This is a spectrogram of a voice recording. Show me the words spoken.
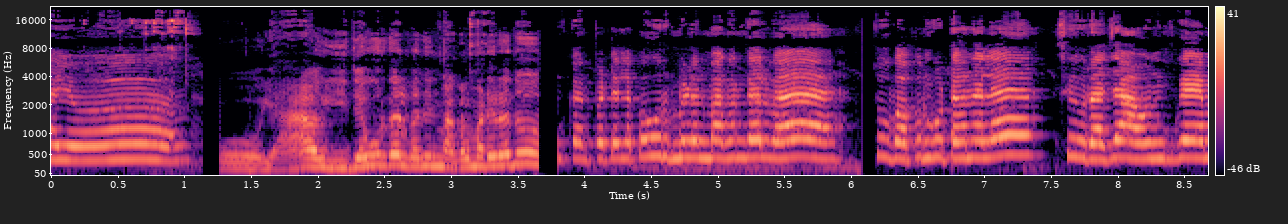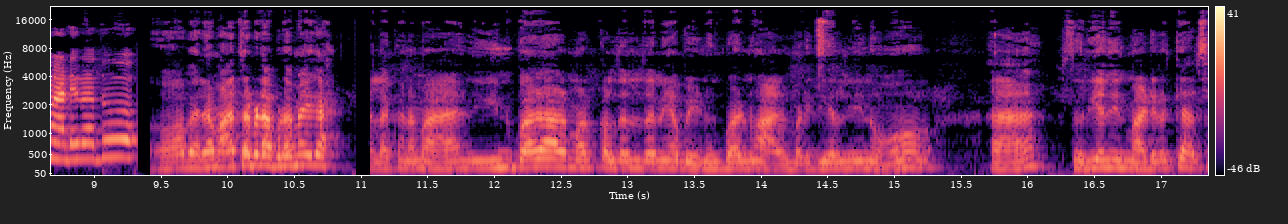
ಅಯ್ಯೋ. ಓ ಯಾವ ಇದೇ ಊರ್ಗಲ್ವಾ ನಿನ್ನ ಮಗಳು ಮಾಡಿರೋದು? ಕರ್ಪಟೇಲಪ್ಪ ಉರ್ಮಿಳನ್ ಮಗನ್ಗಲ್ವಾ ಸುಬಾಪುರ್ ಕೊಟ್ಟವನಲ್ಲ ಶಿವರಾಜ ಅವನ್ಗೆ ಮಾಡಿರೋದು. ಅವೆಲ್ಲ ಮಾತಾಡ್ಬೇಡ ಬಿಡಮ್ಮ ಈಗ. ಅಲ್ಲ ಕಣಮ್ಮ, ನೀನು ಭಾಳ ಹಾಳು ಮಾಡ್ಕೊಳ್ದಲ್ದಾನೆ ಆ ಹೆಣ್ಣು ಬಾಳನು ಹಾಳು ಮಾಡಿದ್ಯಲ್ಲ ನೀನು? ಆ ಸರಿಯ ನೀನು ಮಾಡಿರೋ ಕೆಲಸ?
